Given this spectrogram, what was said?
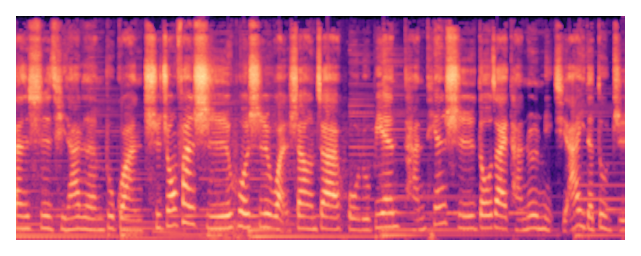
但是其他人不管吃中饭时，或是晚上在火炉边谈天时，都在谈论米奇阿姨的肚子。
